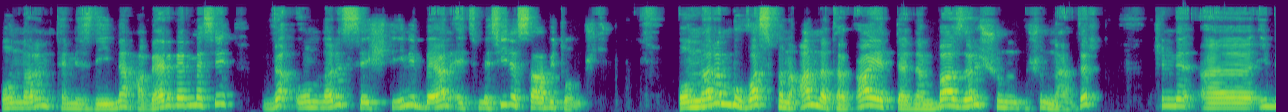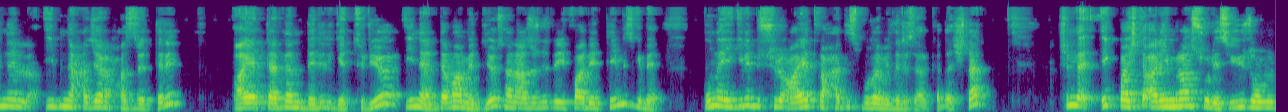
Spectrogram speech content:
onların temizliğinden haber vermesi ve onları seçtiğini beyan etmesiyle sabit olmuştur. Onların bu vasfını anlatan ayetlerden bazıları şun, şunlardır. Şimdi e, İbn İbn Hacer Hazretleri ayetlerden delil getiriyor. Yine devam ediyoruz. Hani az önce de ifade ettiğimiz gibi bununla ilgili bir sürü ayet ve hadis bulabiliriz arkadaşlar. Şimdi ilk başta Ali İmran suresi 110.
